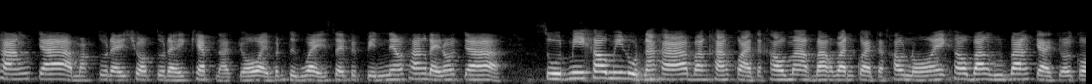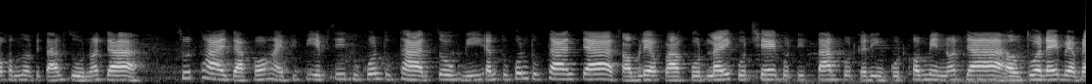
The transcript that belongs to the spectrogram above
ครั้งจ้า มักตัวใดชอบตัวใดแคปหน้าจอไว้บันทึกไว้ใส่ไปเป็นแนวทางใดเนาะจ้า สูตรมีเข้ามีหลุดนะคะ บางครั้งกว่าจะเข้ามาก บางวันกว่าจะเข้าน้อย เข้าบ้างหลุดบ้างจายจอยกอคำนวณไปตามสูตรเนาะจ้าสุดท้ายจากขอให้พี่พีเอฟซีทุกคนทุกท่านโชคดีกันทุกคนทุกท่านจ้าเข้ามาแล้วฝากกดไลค์กดแชร์กดติดตามกดกระดิ่งกดคอมเมนต์เนาะจ้าเอาตัวใดแบบใด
